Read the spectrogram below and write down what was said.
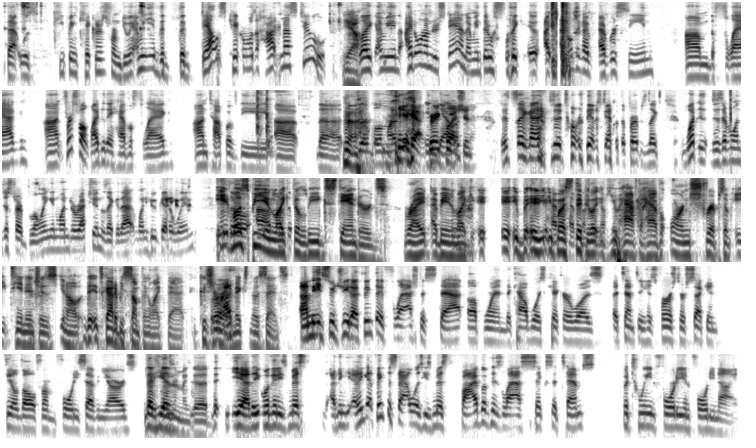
that was keeping kickers from doing? I mean, the the Dallas kicker was a hot mess too. Yeah. Like, I mean, I don't understand. I mean, there was like, uh, I, I don't think I've ever seen um, the flag on. First of all, why do they have a flag on top of the uh, the field goal marker? yeah, great Dallas? question. It's like I don't really understand what the purpose. Is. Like, what is, does everyone just start blowing in one direction? Is like that when you get a wind? It so, must be uh, in like the, the, league standards, right? I mean, like it it, it, it, it must stipulate you have to have orange strips of 18 inches. You know, it's got to be something like that because you're right. right. It makes no sense. I mean, Sujit, I think they flashed a stat up when the Cowboys kicker was attempting his first or second field goal from 47 yards. That he hasn't been good. Yeah, they, well, that he's missed. I think I think I think the stat was he's missed five of his last six attempts between 40 and 49,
